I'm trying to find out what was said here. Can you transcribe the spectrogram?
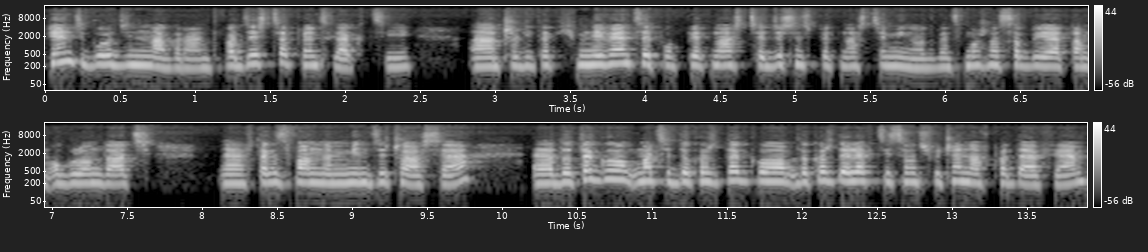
5 e, godzin nagrań, 25 lekcji, e, czyli takich mniej więcej po 15, 10-15 minut, więc można sobie je tam oglądać e, w tak zwanym międzyczasie. Do tego macie do każdego, do każdej lekcji są ćwiczenia w PDF-ie.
